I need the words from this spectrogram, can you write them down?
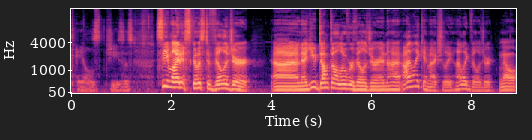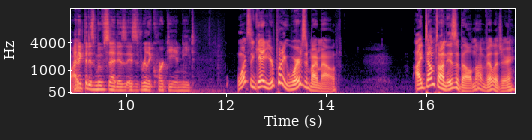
tails jesus c minus goes to villager uh now you dumped all over villager and i i like him actually i like villager no, I, I think that his moveset is is really quirky and neat. once again you're putting words in my mouth. I dumped on Isabelle, not Villager.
